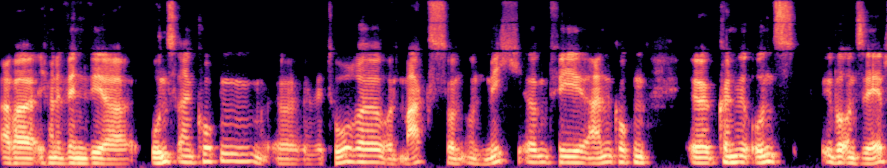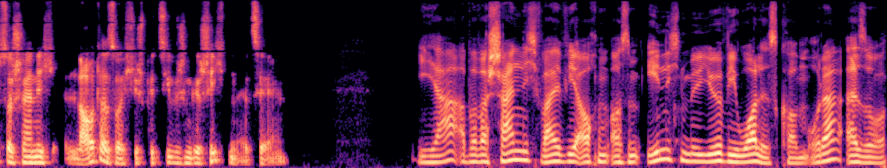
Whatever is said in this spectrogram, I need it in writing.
aber ich meine, wenn wir uns angucken, äh, wenn wir Tore und Max und, und mich irgendwie angucken, äh, können wir uns über uns selbst wahrscheinlich lauter solche spezifischen Geschichten erzählen. Ja, aber wahrscheinlich, weil wir auch aus einem ähnlichen Milieu wie Wallace kommen, oder? Also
